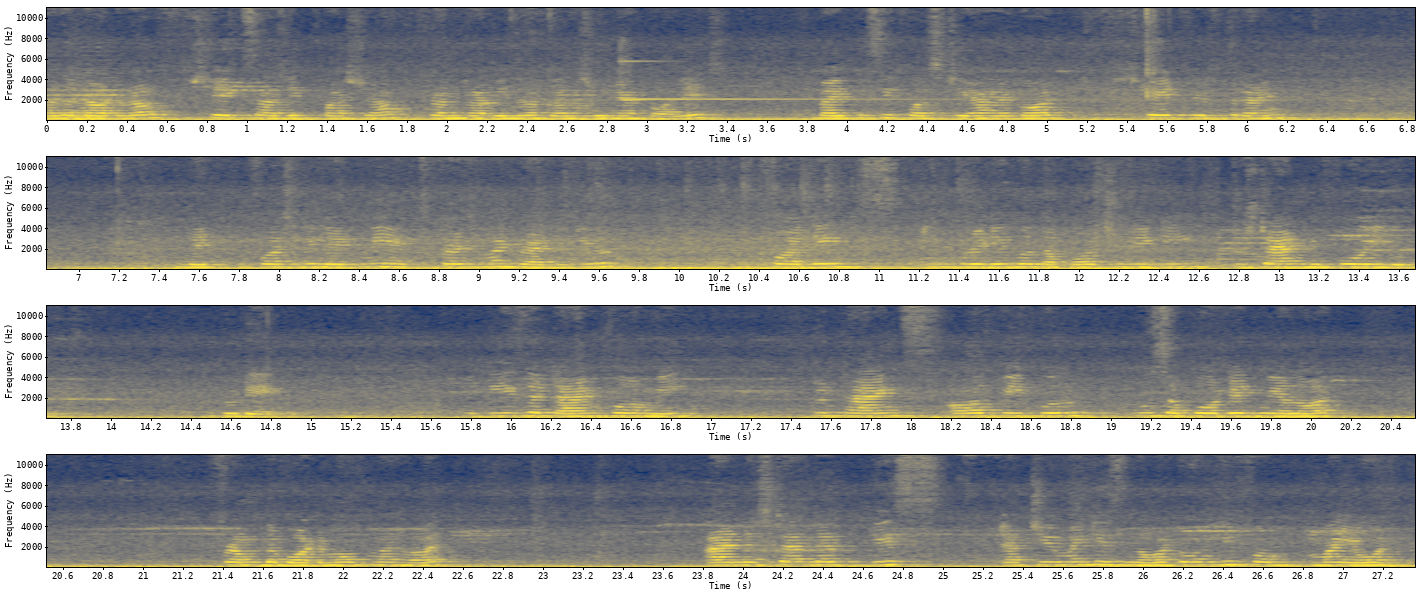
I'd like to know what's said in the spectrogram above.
I'm the daughter of Sheikh Sadiq Pasha from Ravindra Girls Junior College. By PC first year, I got state fifth rank. Let, firstly, let me express my gratitude for this incredible opportunity to stand before you today. It is a time for me to thank all people who supported me a lot from the bottom of my heart. I understand that this achievement is not only for my own,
